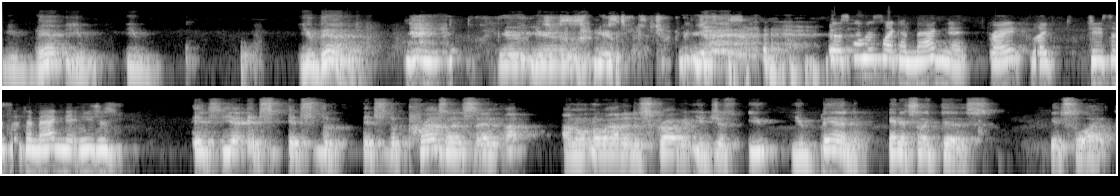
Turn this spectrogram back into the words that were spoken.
you bend you you you bend. you you you, you so it's almost like a magnet, right? Like Jesus is a magnet and you just it's yeah, it's it's the it's the presence and I, I don't know how to describe it. You just you you bend and it's like this. It's like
